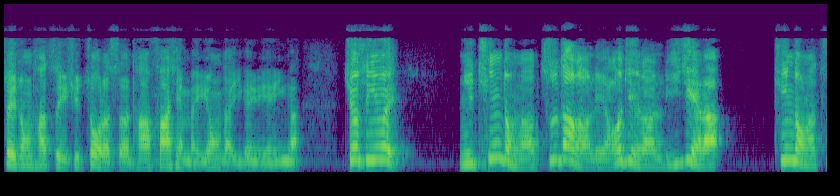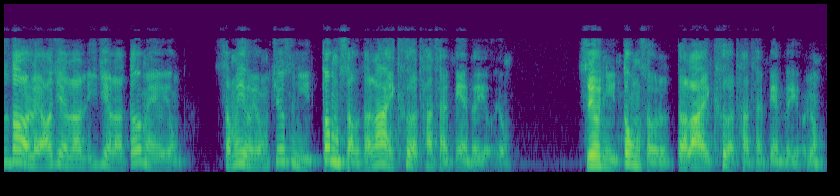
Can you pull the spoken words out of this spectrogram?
最终他自己去做的时候，他发现没用的一个原因啊，就是因为你听懂了、知道了、了解了、理解了，听懂了、知道了、了解了、理解了都没有用。什么有用？就是你动手的那一刻，它才变得有用。只有你动手的那一刻，它才变得有用。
